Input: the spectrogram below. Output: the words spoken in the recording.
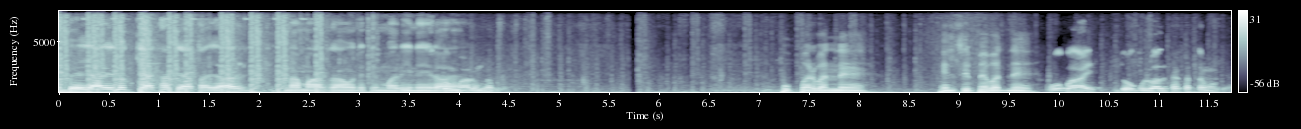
अबे यार ये लोग क्या खाते आता है यार? इतना मार रहा हूँ लेकिन मर ही नहीं तो रहा मारूँगा ऊपर बंदे एलसिप में बंदे ओ भाई दो गुलवाल था खत्म हो गया।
